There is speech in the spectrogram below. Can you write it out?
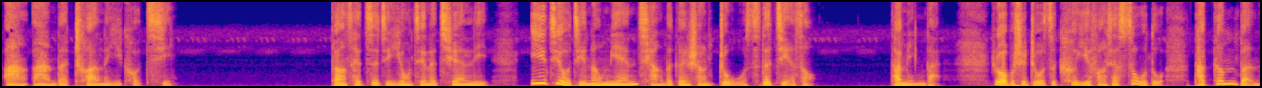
暗暗的喘了一口气。刚才自己用尽了全力。依旧仅能勉强的跟上主子的节奏，他明白，若不是主子刻意放下速度，他根本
